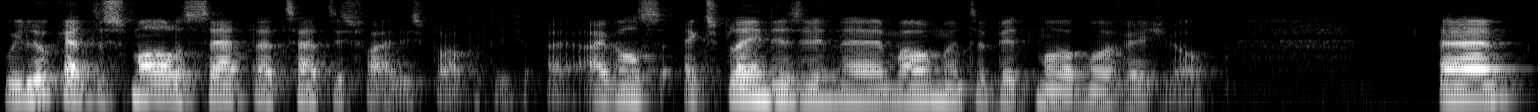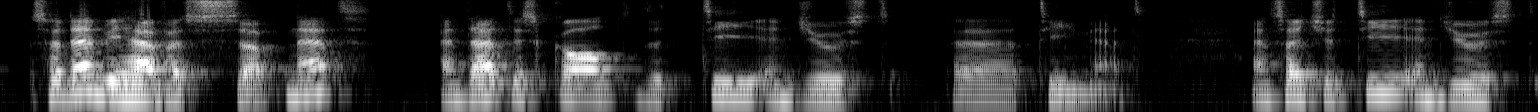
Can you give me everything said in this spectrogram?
we look at the smaller set that satisfy these properties. I, I will explain this in a moment a bit more, more visual. Um, so then we have a subnet, and that is called the T-induced uh, T-net. And such a T-induced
